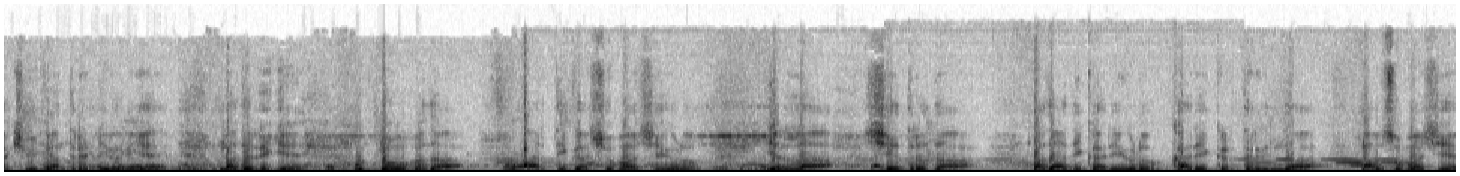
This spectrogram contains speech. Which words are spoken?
ಲಕ್ಷ್ಮೀಕಾಂತ್ ರೆಡ್ಡಿ ಅವರಿಗೆ ಮೊದಲಿಗೆ ಹುಟ್ಟುಹಬ್ಬದ ಆರ್ಥಿಕ ಶುಭಾಶಯಗಳು. ಎಲ್ಲ ಕ್ಷೇತ್ರದ ಪದಾಧಿಕಾರಿಗಳು, ಕಾರ್ಯಕರ್ತರಿಂದ ನಾವು ಶುಭಾಶಯ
